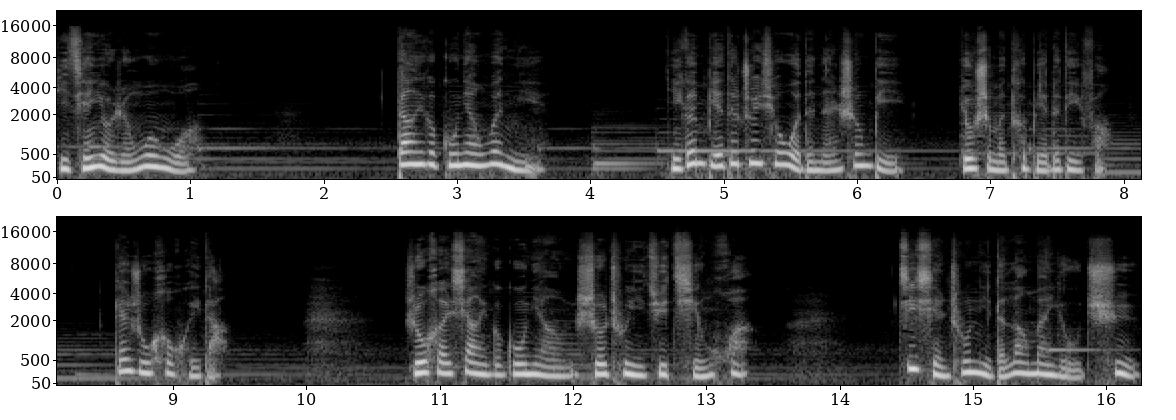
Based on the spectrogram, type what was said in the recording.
以前有人问我，当一个姑娘问你，你跟别的追求我的男生比，有什么特别的地方，该如何回答？如何向一个姑娘说出一句情话，既显出你的浪漫有趣，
